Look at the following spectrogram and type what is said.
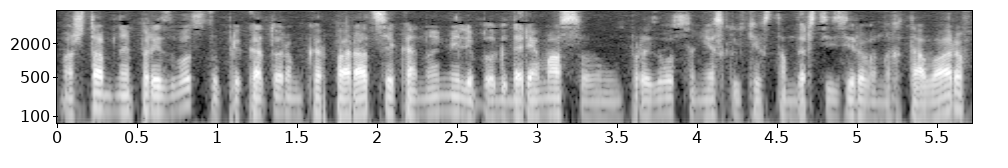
Масштабное производство, при котором корпорации экономили благодаря массовому производству нескольких стандартизированных товаров,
